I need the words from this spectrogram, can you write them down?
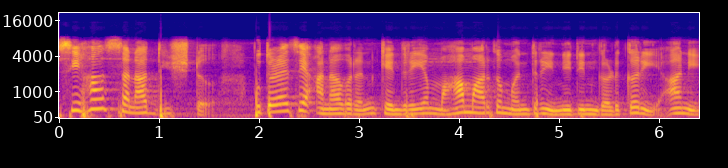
सिंहासनाधिष्ठ पुतळ्याचे अनावरण केंद्रीय महामार्ग मंत्री नितीन गडकरी आणि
